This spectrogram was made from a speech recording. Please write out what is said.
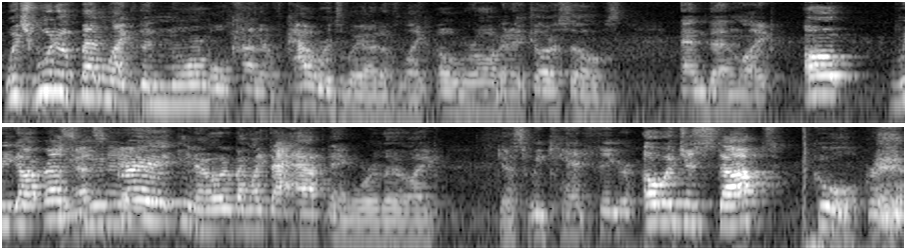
Which would have been like the normal kind of coward's way out of like, oh, we're all gonna kill ourselves, and then like, oh, we got rescued, saved. great. You know, it would have been like that happening where they're like, guess we can't figure. Oh, it just stopped. Cool, great.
